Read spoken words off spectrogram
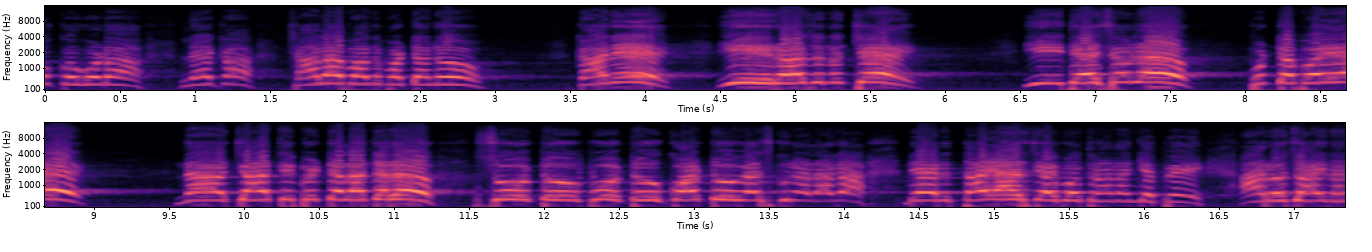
ముక్క కూడా లేక చాలా బాధపడ్డాను కానీ ఈ రోజు నుంచి ఈ దేశంలో పుడ్డపోయి నా జాతి బిడ్డలందరూ సూటు బూటు కోటు వేసుకునేలాగా నేను తయారైపోతున్నాను అని చెప్పి ఆ రోజు ఆయన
